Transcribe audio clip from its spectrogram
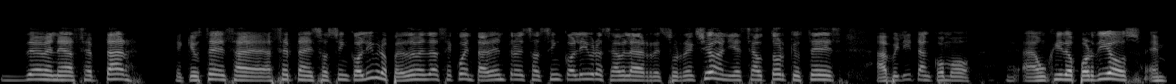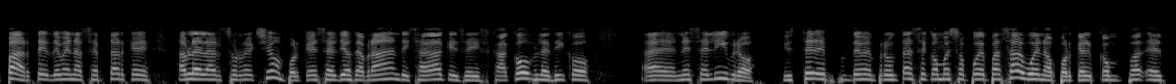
deben aceptar que ustedes aceptan esos cinco libros, pero deben darse cuenta, dentro de esos cinco libros se habla de resurrección y ese autor que ustedes habilitan como eh, ungido por Dios, en parte, deben aceptar que habla de la resurrección, porque es el Dios de Abraham, de Isaac y de Jacob, les dijo eh, en ese libro. Y ustedes deben preguntarse cómo eso puede pasar. Bueno, porque el, el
